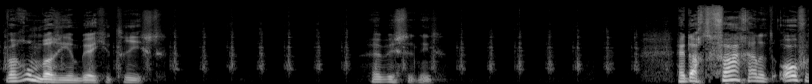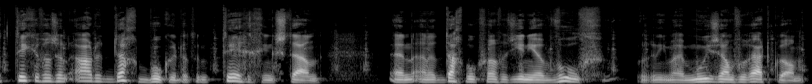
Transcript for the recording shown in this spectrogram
Waarom was hij een beetje triest? Hij wist het niet. Hij dacht vaag aan het overtikken van zijn oude dagboeken dat hem tegen ging staan en aan het dagboek van Virginia Woolf, waarin hij maar moeizaam vooruit kwam.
